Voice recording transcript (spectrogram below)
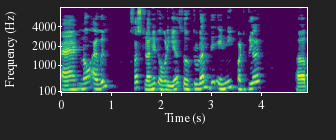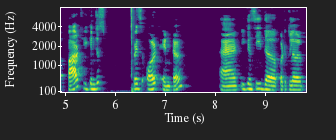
And now I will first run it over here. So to run the any particular uh, part you can just press alt enter. And you can see the particular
